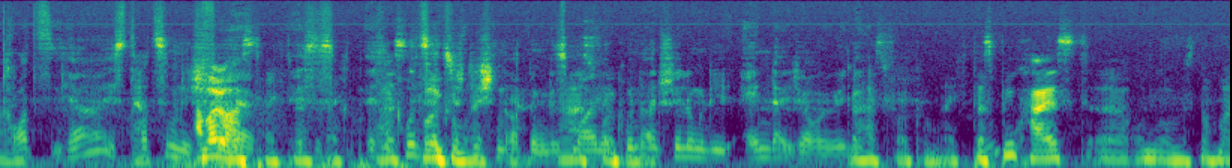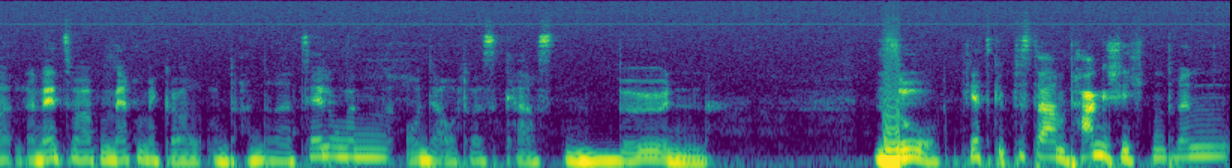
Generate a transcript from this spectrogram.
trotz, ja, ist Ja. trotzdem nicht Aber du fair. hast recht, du Es ist, recht. es Du ist grundsätzlich nicht in Ordnung. ja. Das Du ist meine Grundeinstellung, die ändere ich auch ein Du wenig. hast vollkommen recht. Das Buch heißt, äh, und um es nochmal erwähnt zu haben, Mary McGirl und andere Erzählungen und der Autor ist Carsten Böhn. So, jetzt gibt es da ein paar Geschichten drin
